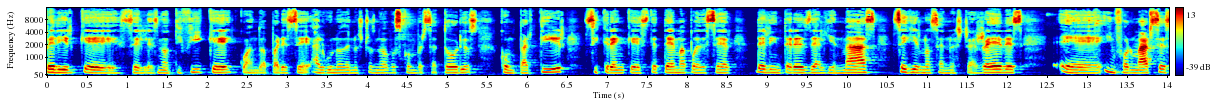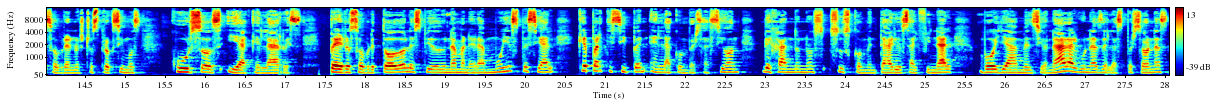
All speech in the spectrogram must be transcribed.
pedir que se les notifique cuando aparece alguno de nuestros nuevos conversatorios, compartir si creen que este tema puede ser del interés de alguien más, seguirnos en nuestras redes, eh, informarse sobre nuestros próximos cursos y aquelarres, pero sobre todo les pido de una manera muy especial que participen en la conversación dejándonos sus comentarios. Al final voy a mencionar algunas de las personas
